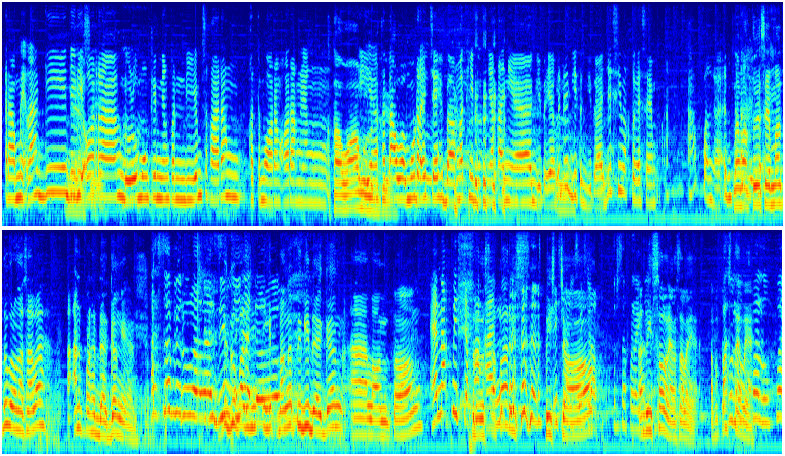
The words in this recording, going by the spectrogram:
rame lagi jadi sih. orang. Dulu mungkin yang pendiam sekarang ketemu orang-orang yang Ketawa mulu iya gitu ya. ketawa mulu receh banget hidupnya kan ya gitu ya. Udah gitu-gitu aja sih waktu SMA apa nggak Nah waktu SMA tuh kalau nggak salah Aan pernah dagang ya An? Astagfirullahaladzim Itu gue iya paling dong. inget banget tuh dia dagang ah, lontong enak piscok Terus apa ris, piscok terus apa ah, lagi risol yang salah ya? Apa pastel aku ya? lupa lupa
